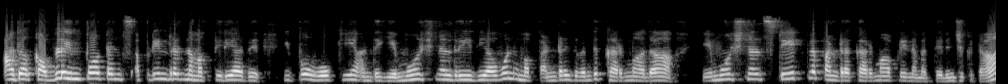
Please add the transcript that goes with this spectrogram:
அதுக்கு அவ்வளவு இம்பார்ட்டன்ஸ் அப்படின்றது நமக்கு தெரியாது. இப்போ ஓகே அந்த எமோஷனல் ரீதியாவும் நம்ம பண்றது வந்து கர்மா தான். எமோஷனல் ஸ்டேட்ல பண்ற கர்மா அப்படின்னு நம்ம தெரிஞ்சுக்கிட்டா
